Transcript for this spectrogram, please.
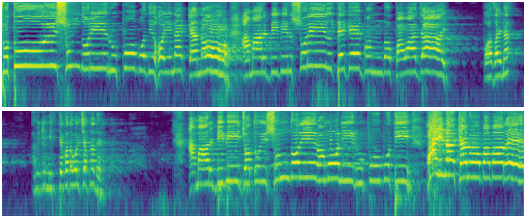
যতই সুন্দরী রূপবতী হয় না কেন? আমার বিবির শরীর থেকে গন্ধ পাওয়া যায়। পাওয়া যায় না? আমি কি মিথ্যে কথা বলছি আপনাদের? আমার বিবি যতই সুন্দরী, রমণী, রূপবতী হয় না কেন বাবা রে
